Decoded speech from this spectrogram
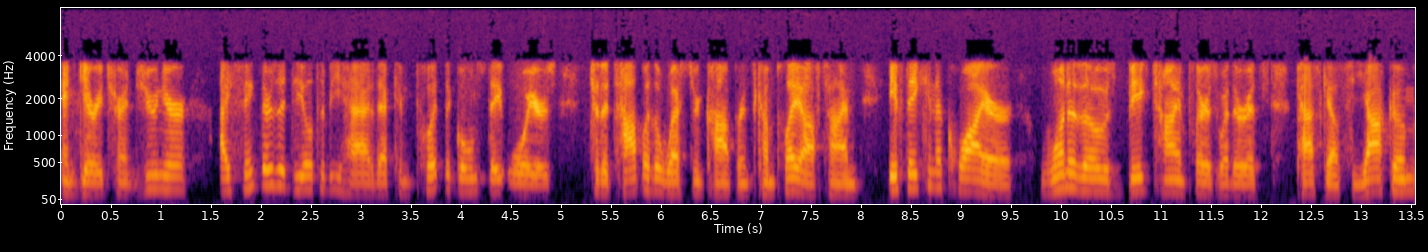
and Gary Trent Jr. I think there's a deal to be had that can put the Golden State Warriors to the top of the Western Conference come playoff time if they can acquire one of those big time players, whether it's Pascal Siakam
